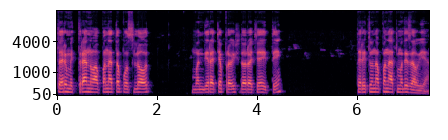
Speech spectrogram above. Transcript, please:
तर मित्रांनो आपण आता पोचलो आहोत मंदिराच्या प्रवेशद्वाराच्या इथे. तर इथून आपण आतमध्ये जाऊया.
